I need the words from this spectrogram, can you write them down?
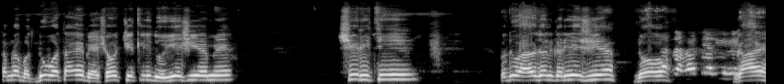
તમને બધું બતાવે ભેંસો ચેટલી દોઈએ છીએ અમે. શી રીતે બધું આયોજન કરીએ છીએ. જો ગાય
